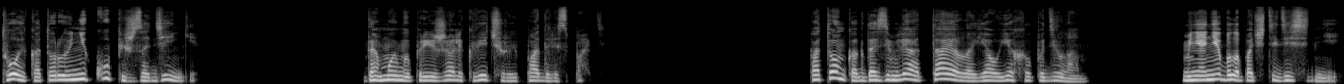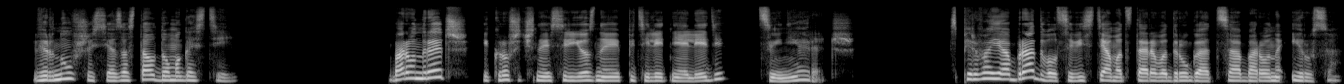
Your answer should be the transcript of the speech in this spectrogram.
Той, которую не купишь за деньги. Домой мы приезжали к вечеру и падали спать. Потом, когда земля оттаяла, я уехал по делам. Меня не было почти 10 дней. Вернувшись, я застал дома гостей. Барон Редж и крошечная серьезная пятилетняя леди Циния Редж. Сперва я обрадовался вестям от старого друга отца барона Ируса.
